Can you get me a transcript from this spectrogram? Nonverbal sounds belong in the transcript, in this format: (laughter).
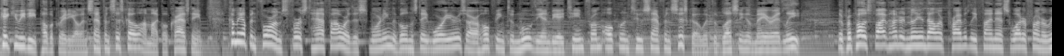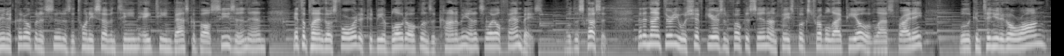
From KQED Public Radio in San Francisco, I'm Michael Krasny. Coming up in Forum's first half hour this morning, the Golden State Warriors are hoping to move the NBA team from Oakland to San Francisco with the blessing of Mayor Ed Lee. The proposed $500 million privately financed waterfront arena could open as soon as the 2017 18 basketball season, and if the plan goes forward, it could be a blow to Oakland's economy and its loyal fan base. We'll discuss it. Then at 9:30 we'll shift gears and focus in on Facebook's troubled IPO of last Friday. Will it continue to go wrong?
